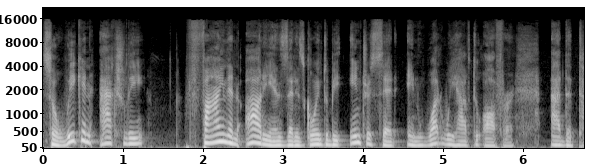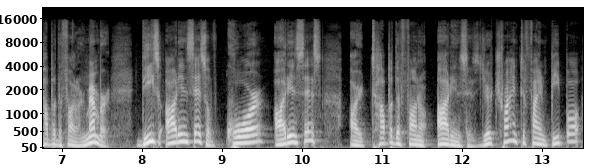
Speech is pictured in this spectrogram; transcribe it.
so we can actually find an audience that is going to be interested in what we have to offer at the top of the funnel. Remember, these audiences of core audiences are top of the funnel audiences. You're trying to find people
